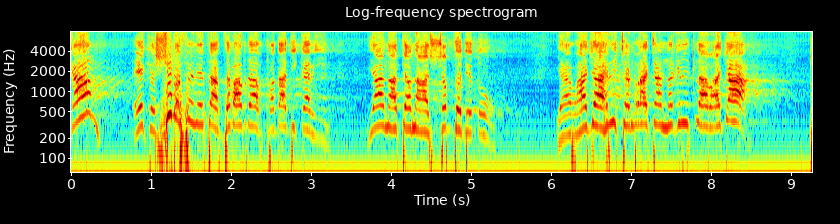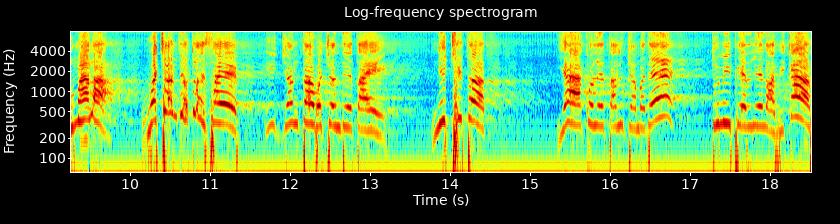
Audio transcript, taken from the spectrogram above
काम एक शिवसेनेचा जबाबदार पदाधिकारी या नात्यानं शब्द देतो. या राजा हरिश्चंद्राच्या नगरीतला राजा तुम्हाला वचन देतोय साहेब. ही जनता वचन देत आहे. निश्चितच या अकोले तालुक्यामध्ये तुम्ही पेरलेला विकास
